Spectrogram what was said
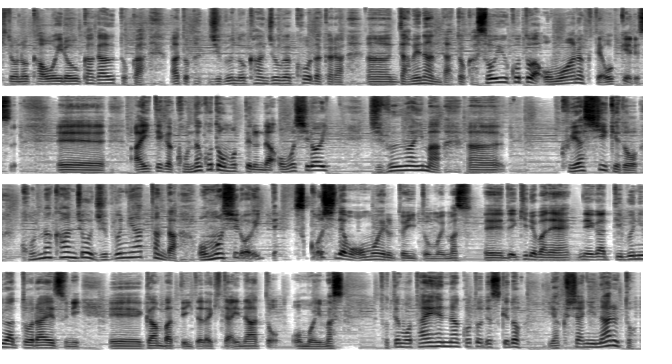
人の顔色を伺うとかあと自分の感情がこうだからあダメなんだとかそういうことは思わなくて OK です、えー、相手がこんなこと思ってるんだ面白い。自分は今あ悔しいけどこんな感情自分にあったんだ。面白いって少しでも思えるといいと思います、えー、できればねネガティブには捉えずに、えー、頑張っていただきたいなと思います。とても大変なことですけど役者になると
